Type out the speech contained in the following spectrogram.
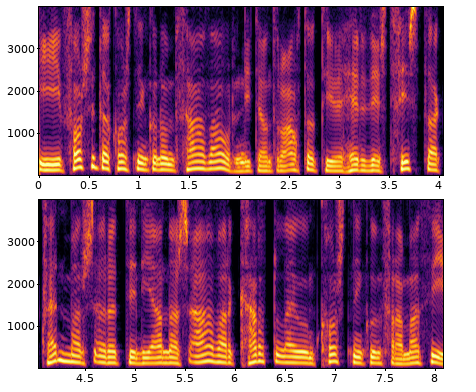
Í fórsitakostningunum það ár 1980 heyrðist fyrsta kvennmarsöröttin í annars afar karlægum kostningum fram að því.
